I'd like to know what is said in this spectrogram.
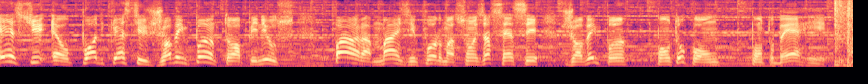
Este é o podcast Jovem Pan Top News. Para mais informações, acesse jovempan.com.br.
